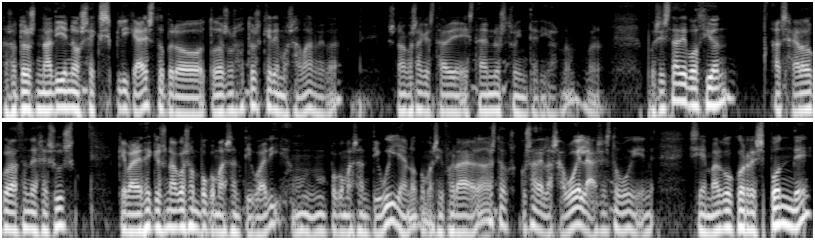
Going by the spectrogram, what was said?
Nosotros nadie nos explica esto, pero todos nosotros queremos amar, ¿verdad? Es una cosa que está, está en nuestro interior, ¿no? Bueno, pues esta devoción al Sagrado Corazón de Jesús, que parece que es una cosa un poco más antigua, un poco más antiguilla, ¿no? Como si fuera, esto es cosa de las abuelas, esto muy... Sin embargo, corresponde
